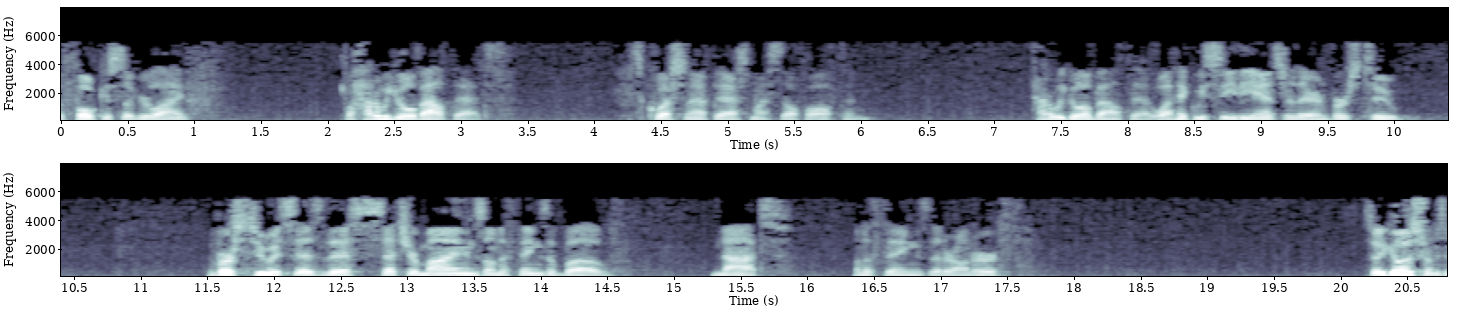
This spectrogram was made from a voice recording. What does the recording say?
the focus of your life? Well, how do we go about that? It's a question I have to ask myself often. How do we go about that? Well, I think we see the answer there in verse 2. Verse 2, it says this Set your minds on the things above, not on the things that are on earth. So he goes from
